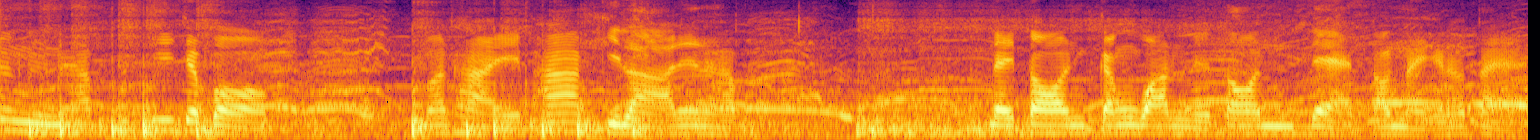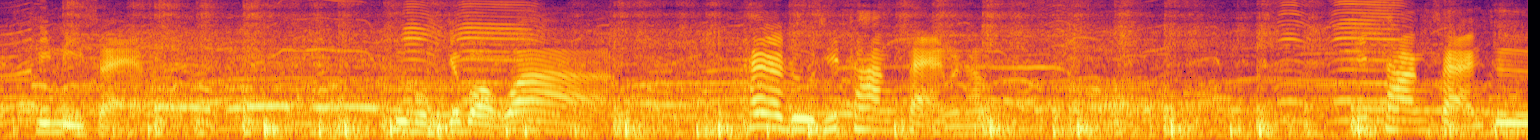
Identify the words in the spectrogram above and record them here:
รื่องหนึ่งนะครับที่จะบอกมาถ่ายภาพกีฬาเนี่ยนะครับ ในตอนกลางวันหรือตอนแดดตอนไหนก็แล้วแต่ที่มีแสง คือผมจะบอกว่าให้เราดูทิศทางแสงนะครับ ทิศทางแสงคือ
